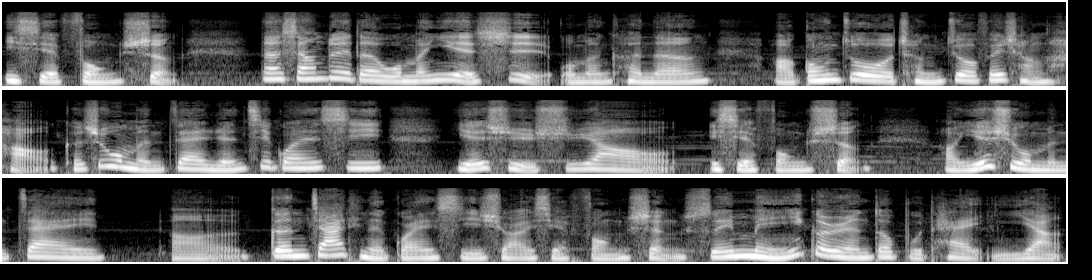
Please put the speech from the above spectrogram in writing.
一些丰盛。那相对的，我们也是，我们可能啊工作成就非常好，可是我们在人际关系也许需要一些丰盛啊，也许我们在呃跟家庭的关系需要一些丰盛，所以每一个人都不太一样。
